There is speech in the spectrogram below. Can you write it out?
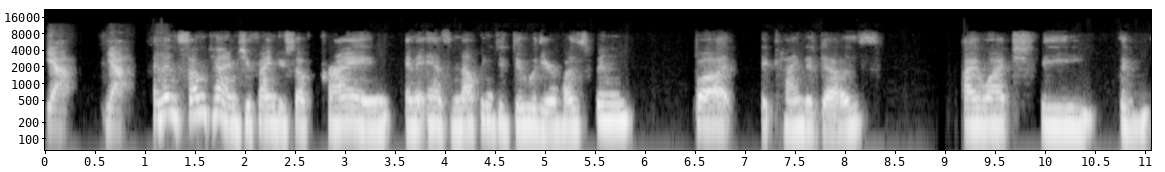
Yeah. Yeah. And then sometimes you find yourself crying and it has nothing to do with your husband, but it kind of does. I watched the the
